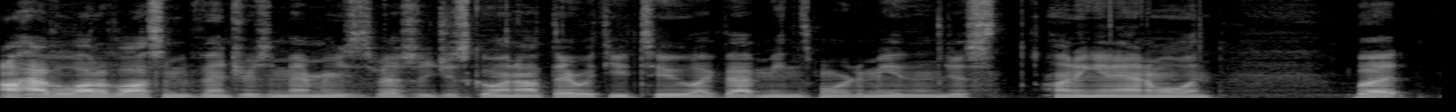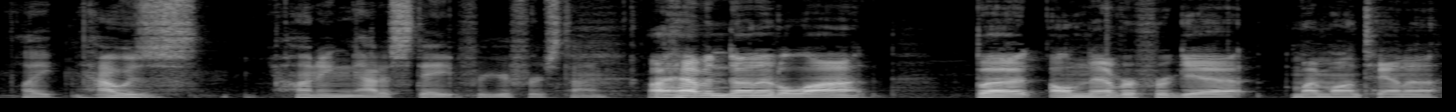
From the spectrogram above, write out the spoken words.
I'll have a lot of awesome adventures and memories, especially just going out there with you two. Like that means more to me than just hunting an animal. And but like, how was hunting out of state for your first time? I haven't done it a lot, but I'll never forget my Montana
